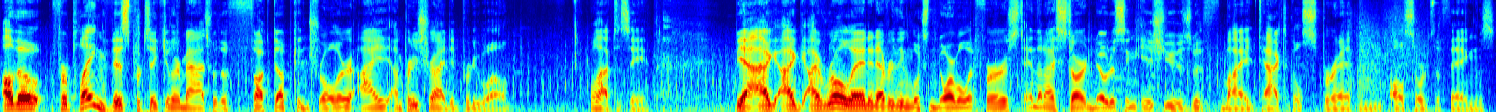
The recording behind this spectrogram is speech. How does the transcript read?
Although, for playing this particular match with a fucked up controller, I, I'm pretty sure I did pretty well. We'll have to see yeah, I, I, I, roll in and everything looks normal at first, and then I start noticing issues with my tactical sprint and all sorts of things.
